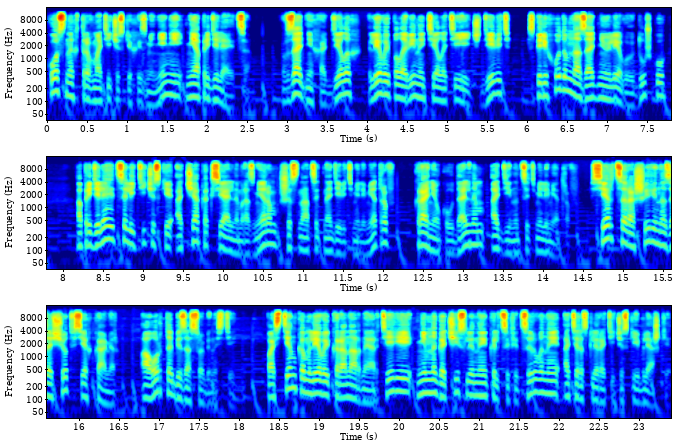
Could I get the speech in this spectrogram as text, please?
Костных травматических изменений не определяется. В задних отделах левой половины тела TH9 с переходом на заднюю левую дужку определяется литический очаг аксиальным размером 16 на 9 мм, краниокаудальным 11 мм. Сердце расширено за счет всех камер, аорта без особенностей. По стенкам левой коронарной артерии немногочисленные кальцифицированные атеросклеротические бляшки.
